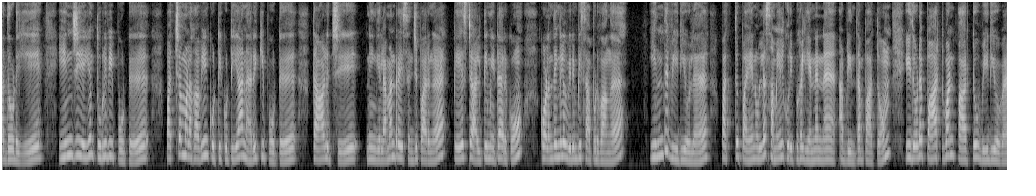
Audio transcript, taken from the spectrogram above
அதோடையே இஞ்சியையும் துருவி போட்டு பச்சை மிளகாவையும் குட்டி குட்டியாக நறுக்கி போட்டு தாளித்து நீங்கள் லெமன் ரைஸ் செஞ்சு பாருங்கள் டேஸ்ட்டு அல்டிமேட்டாக இருக்கும். குழந்தைங்களும் விரும்பி சாப்பிடுவாங்க. இந்த வீடியோவில் பத்து பயனுள்ள சமையல் குறிப்புகள் என்னென்ன அப்படின்னு தான் பார்த்தோம். இதோட பார்ட் ஒன் பார்ட் டூ வீடியோவை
